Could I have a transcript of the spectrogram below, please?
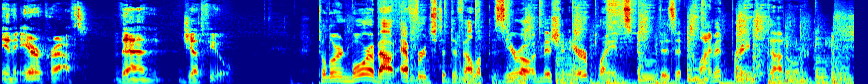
in aircraft than jet fuel. To learn more about efforts to develop zero emission airplanes, visit climatebreak.org.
